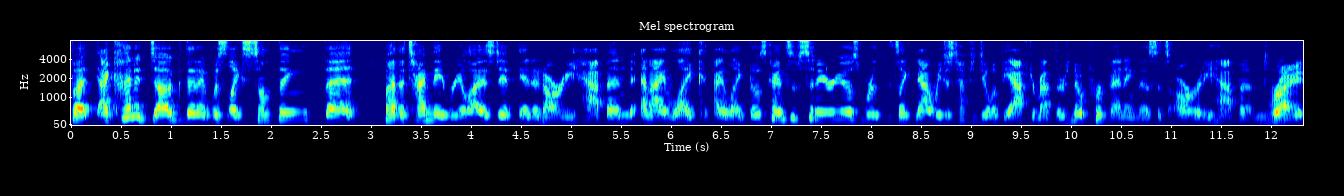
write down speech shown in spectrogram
But I kind of dug that it was like something that by the time they realized it, it had already happened. And I like I like those kinds of scenarios where it's like now we just have to deal with the aftermath. There's no preventing this. It's already happened. Right.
